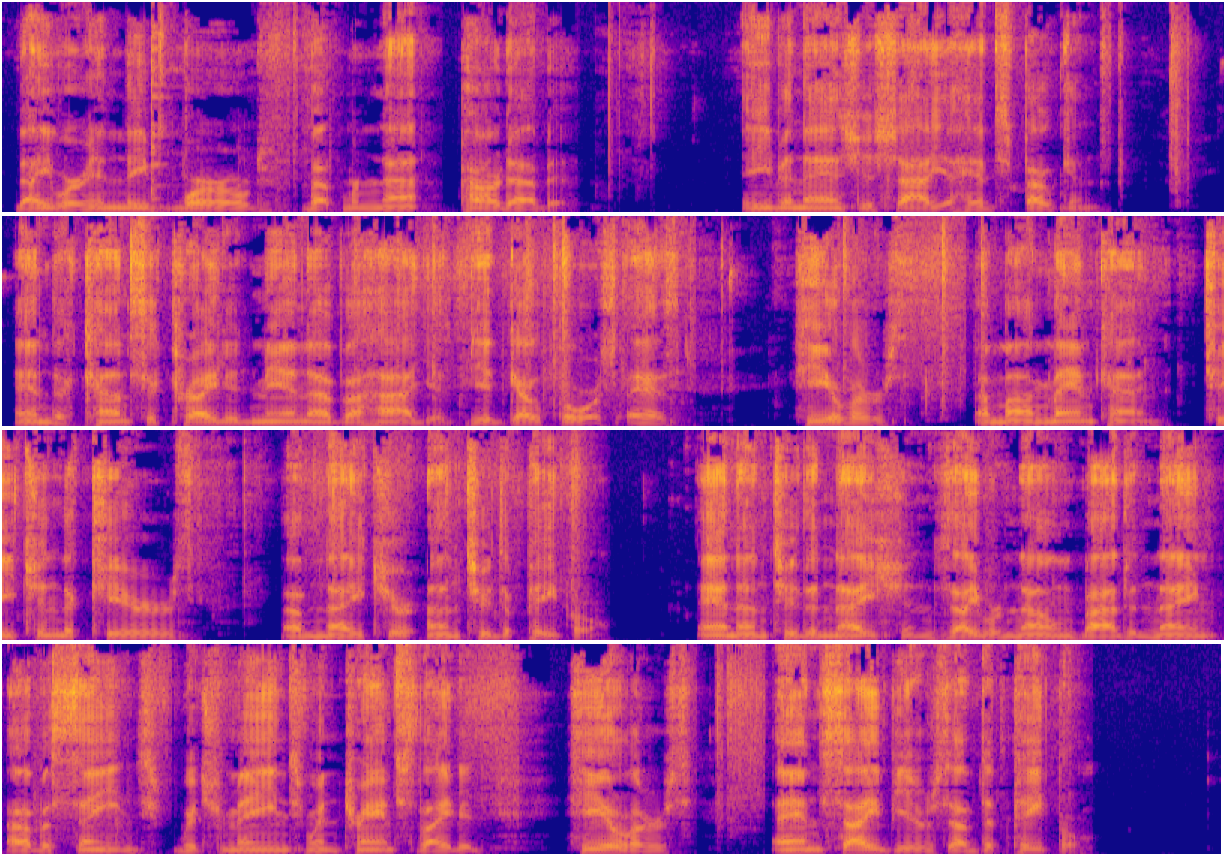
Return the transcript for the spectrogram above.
they were in the world, but were not part of it, even as Yeshua had spoken. And the consecrated men of Ahiah did go forth as healers among mankind, teaching the cures of nature unto the people and unto the nations. They were known by the name of Essenes, which means, when translated, healers and saviors of the people.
